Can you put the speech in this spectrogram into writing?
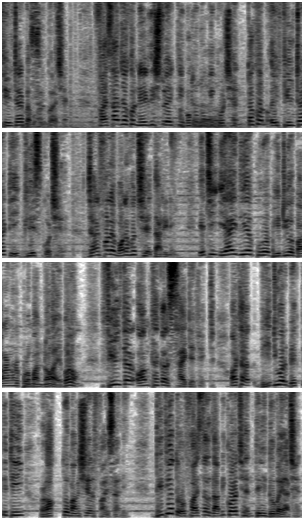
ফিল্টার ব্যবহার করেছেন। ফয়সাল যখন নির্দিষ্ট একটি মুখোমুখি করছেন তখন ওই ফিল্টারটি গ্লিস করছে যার ফলে মনে হচ্ছে দাড়ি নেই। এটি এআই দিয়ে পুরো ভিডিও বানানোর প্রমাণ নয় বরং ফিল্টার অন থাকার সাইড এফেক্ট অর্থাৎ ভিডিওর ব্যক্তিটি রক্ত মাংসের ফয়সালি। দ্বিতীয়ত ফয়সাল দাবি করেছেন তিনি দুবাই আছেন।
